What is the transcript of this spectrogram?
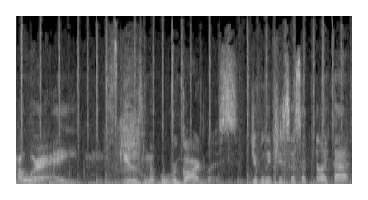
I wear an 8. Excuse me, boo. Regardless. Do you believe she said something like that?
